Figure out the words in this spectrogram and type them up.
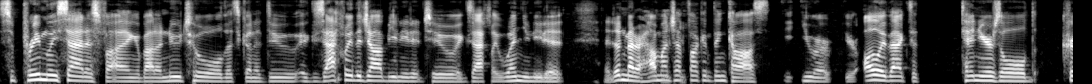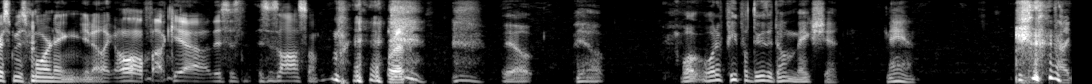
supremely satisfying about a new tool that's going to do exactly the job you need it to, exactly when you need it. It doesn't matter how much that mm-hmm. fucking thing costs. You are you're all the way back to ten years old Christmas morning. You know, like oh fuck yeah, this is this is awesome. Right. Yep. Yep. What what do people do that don't make shit? Man. Probably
